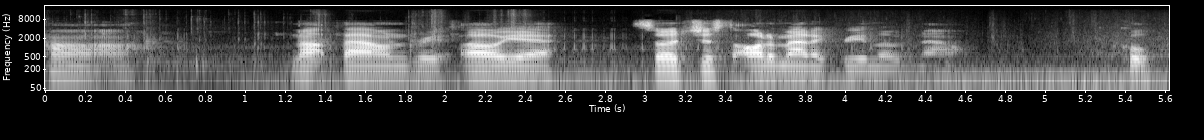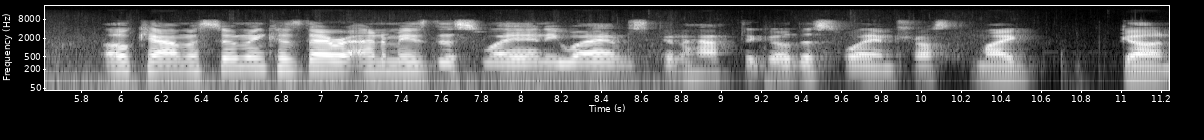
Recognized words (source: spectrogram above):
Huh. Not boundary. Oh yeah. So it's just automatic reload now. Cool. Okay, I'm assuming because there were enemies this way anyway, I'm just gonna have to go this way and trust my gun.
